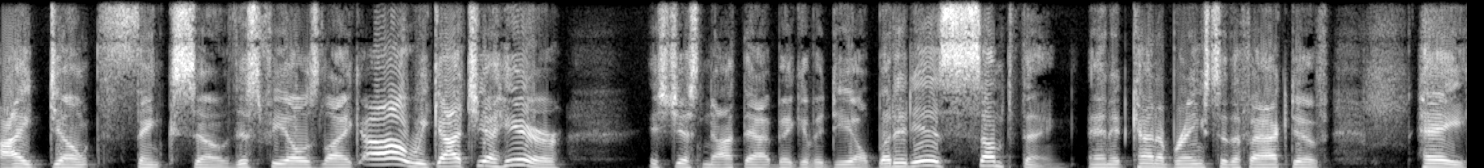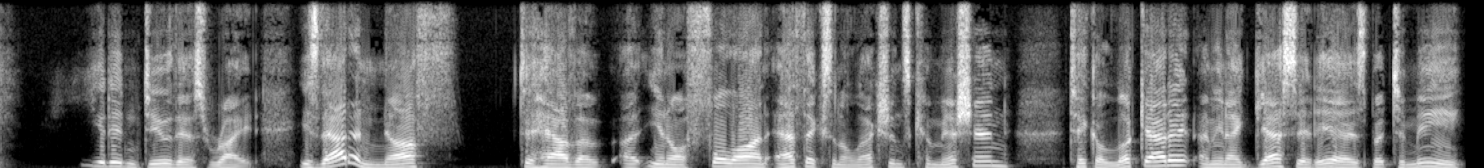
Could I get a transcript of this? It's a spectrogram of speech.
I don't think so. This feels like, oh, we got you here. It's just not that big of a deal, but it is something. And it kind of brings to the fact of, hey, you didn't do this right. Is that enough to have a, a, you know a full on ethics and elections commission take a look at it i mean i guess it is but to me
